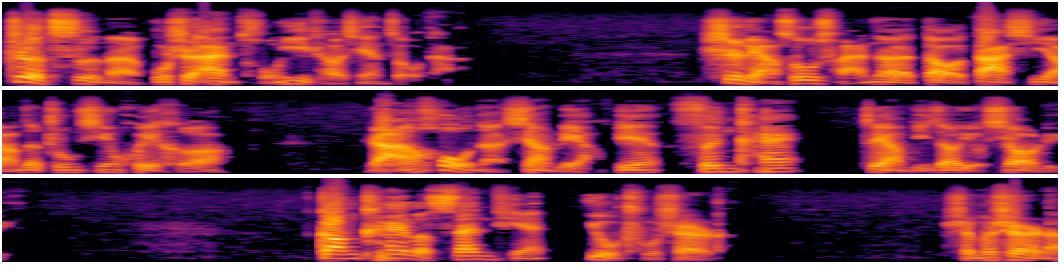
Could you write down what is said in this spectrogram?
这次呢，不是按同一条线走的，是两艘船呢到大西洋的中心汇合，然后呢向两边分开，这样比较有效率。刚开了三天，又出事儿了。什么事儿呢？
